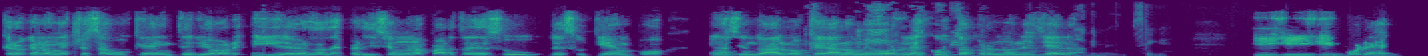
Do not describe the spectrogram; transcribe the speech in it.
creo que no han hecho esa búsqueda interior y de verdad desperdician una parte de su, de su tiempo en haciendo algo que a lo mejor les gusta pero no les llena. y, y, por ejemplo,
